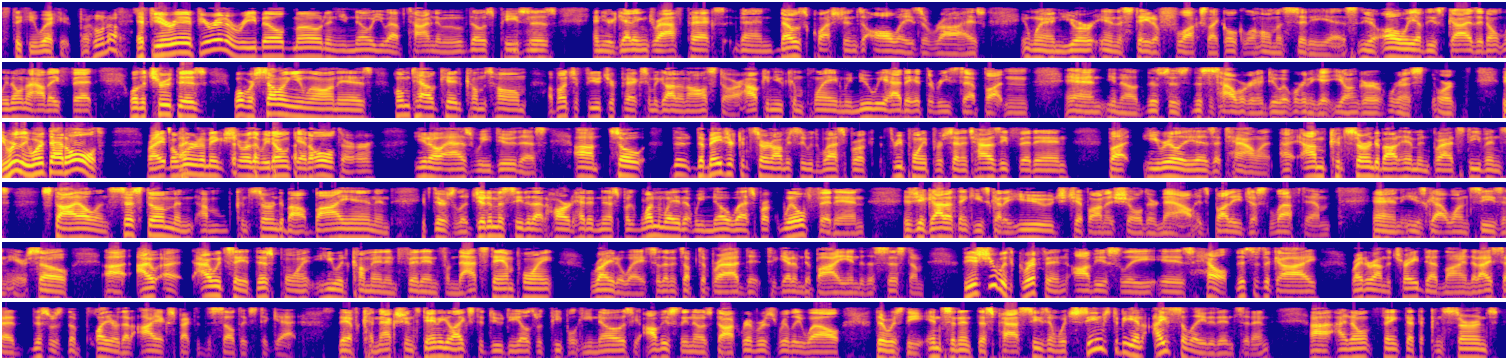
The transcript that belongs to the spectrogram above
sticky wicket. But who knows? If you're if you're in a rebuild mode and you know you have time to move those pieces mm-hmm. and you're getting draft picks, then those questions always arise when you're in a state of flux like Oklahoma City is. You know, oh, we have these guys. They don't. We don't know how they fit. Well, the truth is, what we're selling you on is hometown kid comes home, a bunch of future picks, and we got an all star. How can you complain? We knew we had to hit the reset button, and you know this is this is how we're going to do it. We're going to get younger. We're going to or they really weren't that old, right? But we're going to make sure that we don't get older, you know, as we do this. Um, so the the major concern, obviously, with Westbrook, three point percentage. How does he fit in? But he really is a talent. I, I'm concerned about him and Brad Stevens' style and system, and I'm concerned about buy-in and if there's legitimacy to that hard-headedness. But one way that we know Westbrook will fit in is you got to think he's got a huge chip on his shoulder now. His buddy just left him, and he's got one season here. So uh, I, I I would say at this point he would come in and fit in from that standpoint right away. So then it's up to Brad to, to get him to buy into the system. The issue with Griffin, obviously, is health. This is a guy right around the trade deadline that I said this was the player that I expected the Celtics to get. They have connections. Danny likes to do deals with people he knows. He obviously knows Doc Rivers really well. There was the incident this past season, which seems to be an isolated incident. Uh, I don't think that the concerns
